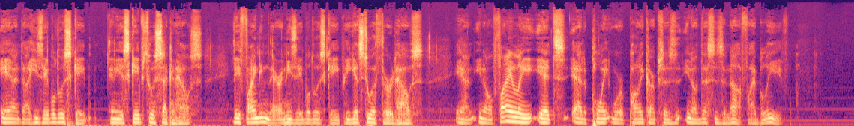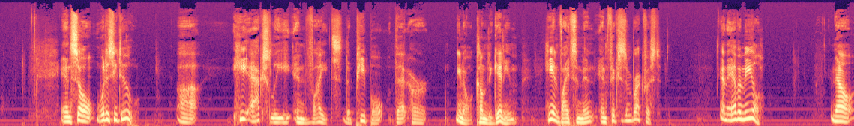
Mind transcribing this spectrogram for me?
and uh, he's able to escape. And he escapes to a second house. They find him there, and he's able to escape. He gets to a third house, and you know, finally, it's at a point where Polycarp says, "You know, this is enough. I believe." And so, what does he do? Uh, he actually invites the people that are, you know, come to get him. He invites them in and fixes them breakfast, and they have a meal. Now,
